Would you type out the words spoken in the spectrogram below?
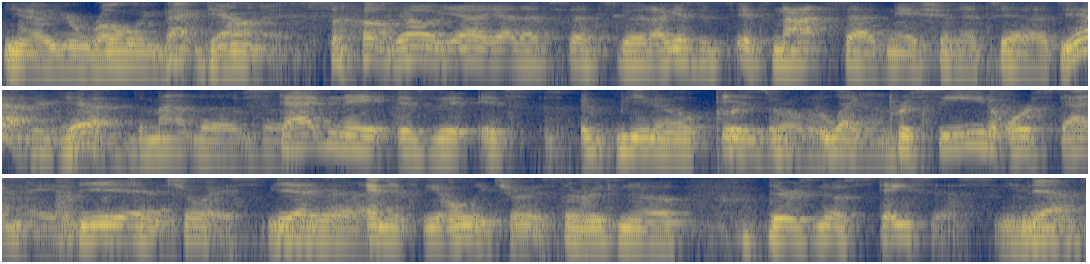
you know you're rolling back down it so Oh yeah, yeah, that's that's good. I guess it's it's not stagnation. It's yeah, it's, Yeah, yeah. The amount the, the stagnate is the it's you know Is like down. proceed or stagnate it's like Yeah. your choice you Yeah, know, yeah. and it's the only choice there is no there is no stasis you know yeah.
